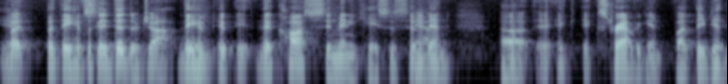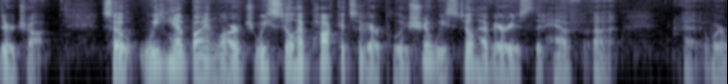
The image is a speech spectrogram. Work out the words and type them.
yeah. but, but they have. But they did their job. they have it, it, the costs in many cases have Yeah. been uh, e- extravagant, but they did their job. So we have, by and large, we still have pockets of air pollution. We still have areas that have uh, uh, where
